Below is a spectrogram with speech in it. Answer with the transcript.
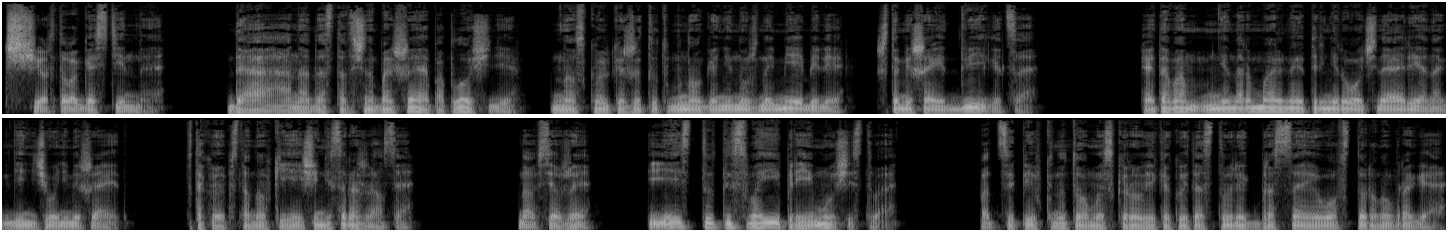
Чёртова гостиная. Да, она достаточно большая по площади, но сколько же тут много ненужной мебели, что мешает двигаться. Это вам не нормальная тренировочная арена, где ничего не мешает. В такой обстановке я еще не сражался. Но все же есть тут и свои преимущества. Подцепив кнутом из крови какой-то столик, бросая его в сторону врага.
